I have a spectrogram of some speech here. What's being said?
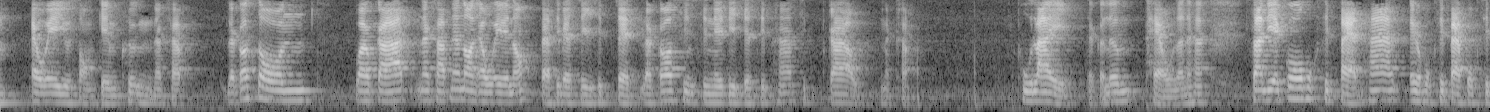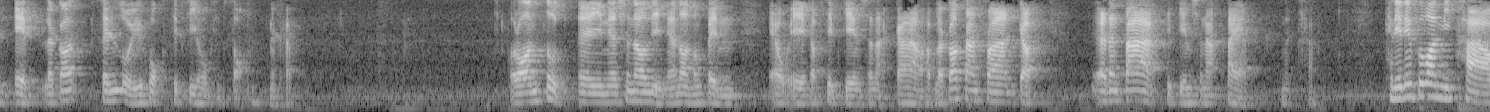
ำ LA อยู่ 2 เกมครึ่งนะครับ แล้วก็โซน Wild Card นะครับ แน่นอน LA เนาะ81 47 แล้วก็ซินซินเนติ75 19 นะครับผู้ไล่ แต่ก็เริ่มแผ่วแล้วนะฮะซานดิเอโก68 5เออ68 61 แล้วก็เซนต์หลุยส์64 62 นะครับ ร้อนสุดใน National League แน่นอนต้องเป็น LA ครับ 10 เกมชนะ 9 ครับ แล้วก็ซานฟรานกับแอตแลนตา10 เกมชนะ 8 นะครับ Canadian Football มีข่าว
